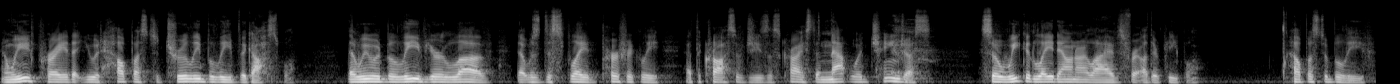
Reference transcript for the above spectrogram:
and we pray that you would help us to truly believe the gospel, that we would believe your love that was displayed perfectly at the cross of Jesus Christ, and that would change us so we could lay down our lives for other people. Help us to believe.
